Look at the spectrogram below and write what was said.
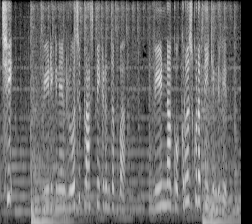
ఛీ వీడికి నేను రోజు క్లాస్ పీకడం తప్ప వీడు నాకు ఒక్కరోజు కూడా పీకింది లేదు.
